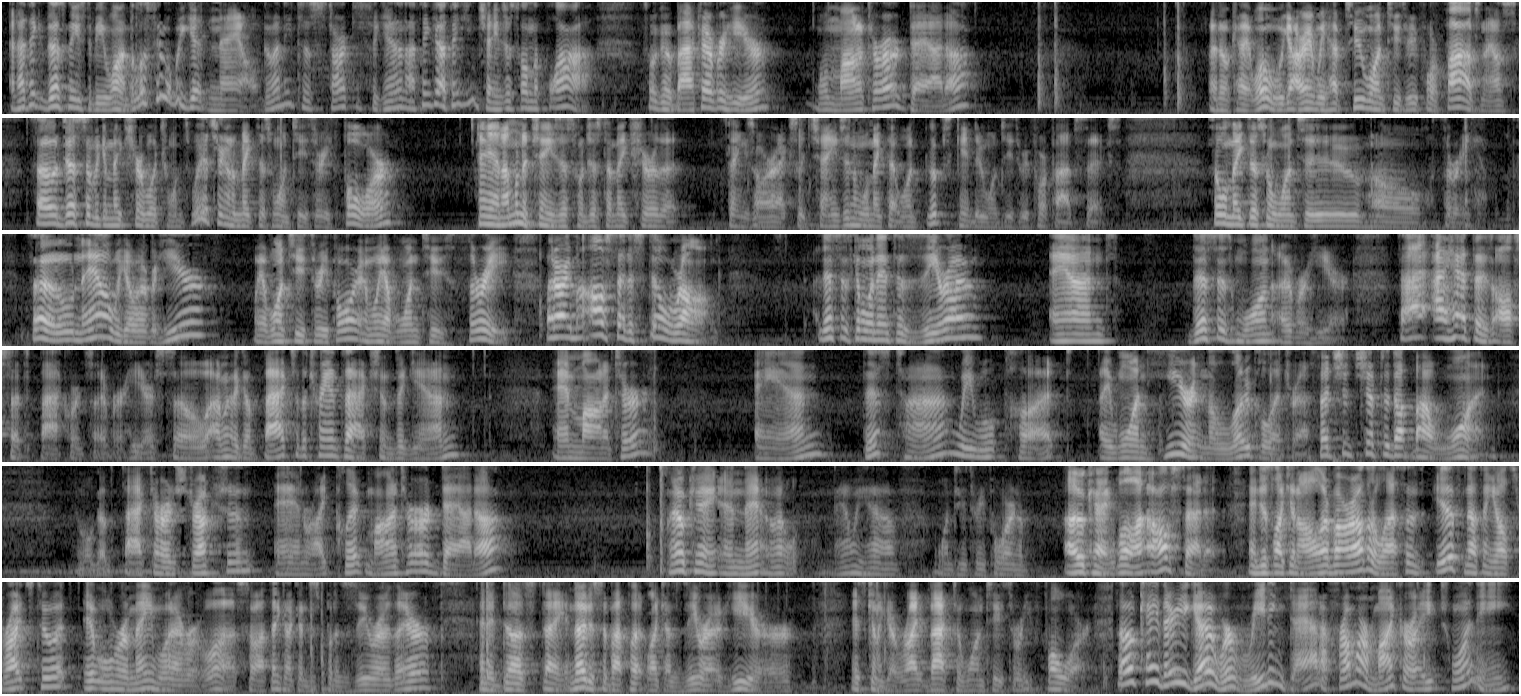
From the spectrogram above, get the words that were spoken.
And I think this needs to be one, but let's see what we get now. Do I need to start this again? I think I think you can change this on the fly. So we'll go back over here. We'll monitor our data. And okay, whoa, we got, all right, we have two, one, two, three, four, fives now. So just so we can make sure which one's which, I'm gonna make this one, two, three, four. And I'm gonna change this one just to make sure that things are actually changing. And we'll make that one, oops, can't do one, two, three, four, five, six. So we'll make this one one, two, oh, three. So now we go over here. We have one, two, three, four, and we have one, two, three. But all right, my offset is still wrong. This is going into zero, and this is one over here. I, I had those offsets backwards over here. So I'm going to go back to the transactions again and monitor. And this time we will put a 1 here in the local address. That should shift it up by 1. And we'll go back to our instruction and right click monitor our data. Okay, and now, well, now we have 1, 2, 3, 4. And a, okay, well, I offset it. And just like in all of our other lessons, if nothing else writes to it, it will remain whatever it was. So I think I can just put a 0 there, and it does stay. And notice if I put like a 0 here, it's going to go right back to 1, 2, 3, 4. So, okay, there you go. We're reading data from our Micro 820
